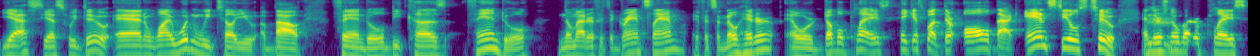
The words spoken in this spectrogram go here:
Yes, yes, we do. And why wouldn't we tell you about FanDuel? Because FanDuel, no matter if it's a grand slam, if it's a no hitter, or double plays, hey, guess what? They're all back and steals too. And there's no mm. better place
